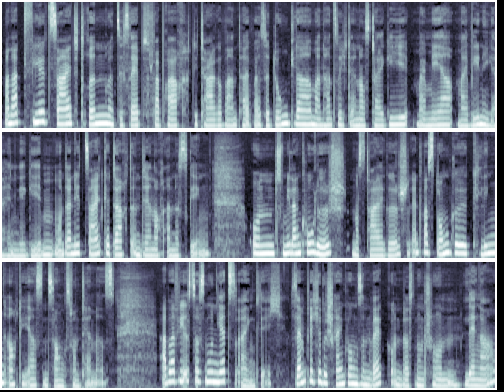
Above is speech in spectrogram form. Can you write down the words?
Man hat viel Zeit drin mit sich selbst verbracht, die Tage waren teilweise dunkler, man hat sich der Nostalgie mal mehr, mal weniger hingegeben und an die Zeit gedacht, in der noch alles ging. Und melancholisch, nostalgisch und etwas dunkel klingen auch die ersten Songs von Temmes. Aber wie ist das nun jetzt eigentlich? Sämtliche Beschränkungen sind weg und das nun schon länger.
